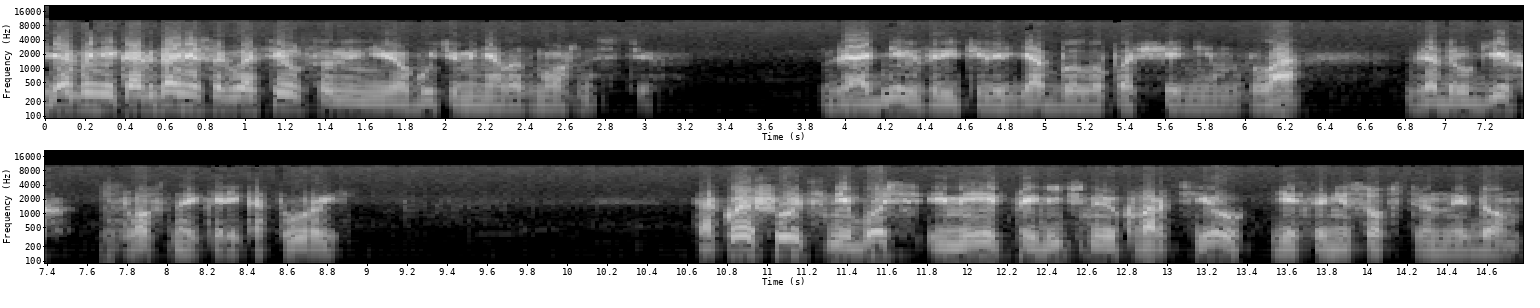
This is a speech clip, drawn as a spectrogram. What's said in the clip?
Я бы никогда не согласился на нее, будь у меня возможности. Для одних зрителей я был воплощением зла, для других — злостной карикатурой — такой Шульц, небось, имеет приличную квартиру, если не собственный дом.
